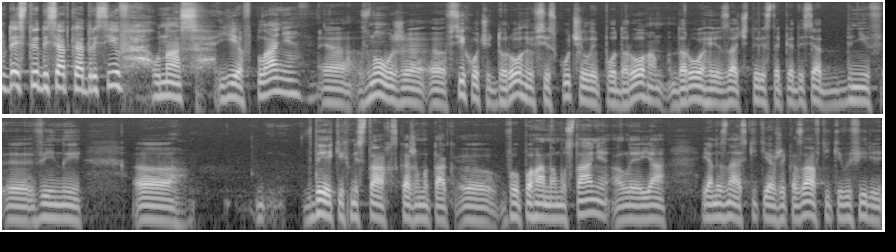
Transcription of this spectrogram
Ну, десь три десятка адресів у нас є в плані. Е, Знову ж, е, всі хочуть дороги, всі скучили по дорогам. Дороги за 450 днів е, війни в деяких містах, скажімо так, в поганому стані, але я, я не знаю, скільки я вже казав, тільки в ефірі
